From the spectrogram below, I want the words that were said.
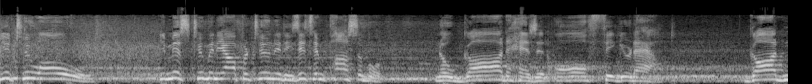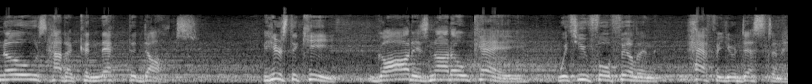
you're too old. You missed too many opportunities. It's impossible. No, God has it all figured out. God knows how to connect the dots. And here's the key God is not okay with you fulfilling half of your destiny.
